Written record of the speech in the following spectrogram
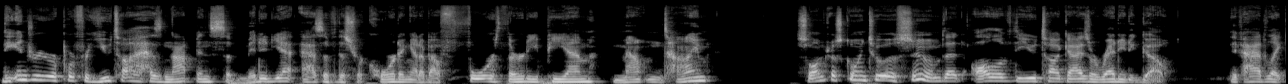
The injury report for Utah has not been submitted yet as of this recording at about 4:30 p.m. Mountain Time. So I'm just going to assume that all of the Utah guys are ready to go. They've had like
